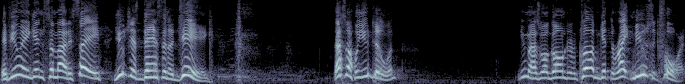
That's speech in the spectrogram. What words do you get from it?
If you ain't getting somebody saved, you just dancing a jig. That's all you doing. You might as well go into the club and get the right music for it.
